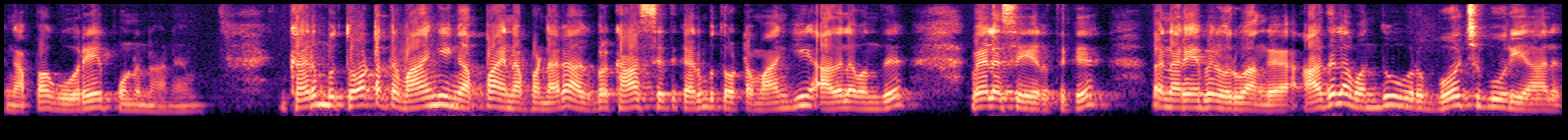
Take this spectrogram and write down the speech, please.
எங்கள் அப்பாவுக்கு ஒரே பொண்ணு நான். கரும்பு தோட்டத்தை வாங்கி எங்கள் அப்பா என்ன பண்ணாரு? அதுக்கப்புறம் காசு சேர்த்து கரும்பு தோட்டம் வாங்கி அதில் வந்து வேலை செய்கிறதுக்கு நிறைய பேர் வருவாங்க. அதில் வந்து ஒரு போஜ்பூரி ஆள்.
